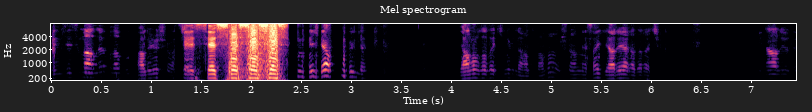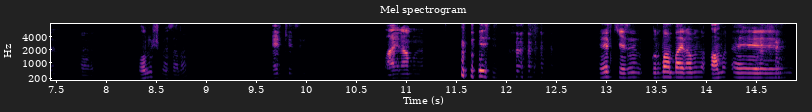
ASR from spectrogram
Benim sesimi alıyor mu lan bu? Alıyor şu an. Ses ses ses ses ses. Yapma öyle. Yan odadakini bile aldı ama şu an mesela yarıya kadar açık. Şu. Yine alıyor değil mi? Evet. Konuş mesela. Herkesin bayramı. Herkesin kurban bayramı ama eee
